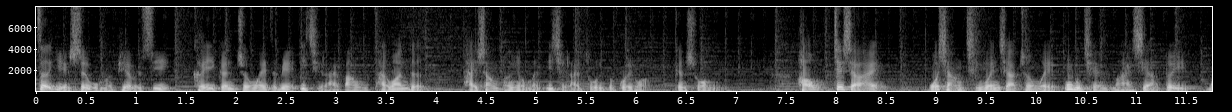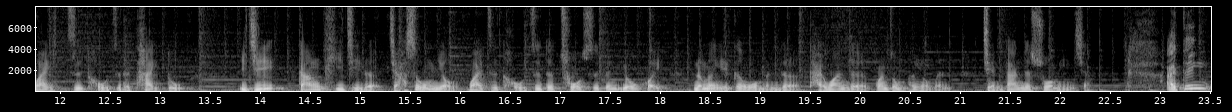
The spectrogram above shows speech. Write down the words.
这也是我们 PLC 可以跟中尉这边一起来帮台湾的台商朋友们一起来做一个规划跟说明。好，接下来我想请问一下中尉，目前马来西亚对外资投资的态度，以及刚刚提及的，假设我们有外资投资的措施跟优惠，能不能也跟我们的台湾的观众朋友们简单的说明一下？I think.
